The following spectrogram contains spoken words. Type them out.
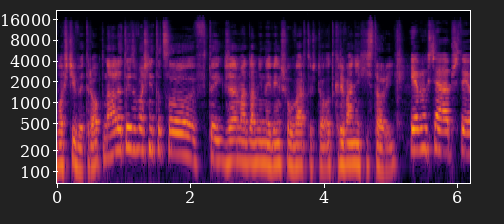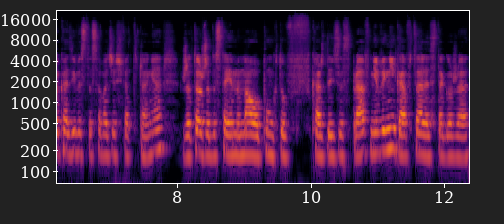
właściwy trop. No ale to jest właśnie to, co w tej grze ma dla mnie największą wartość, to odkrywanie historii. Ja bym chciała przy tej okazji wystosować oświadczenie, że to, że dostajemy mało punktów w każdej ze spraw, nie wynika wcale z tego, że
